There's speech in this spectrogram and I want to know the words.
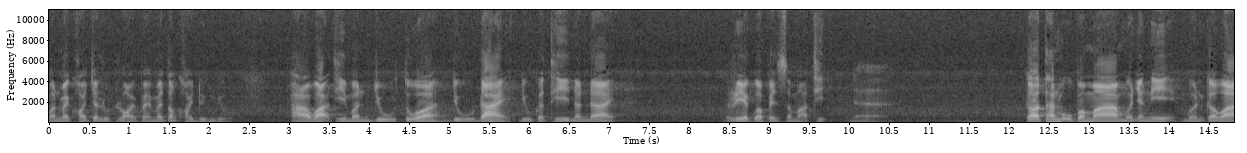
มันไม่คอยจะหลุดลอยไป ไม่ต้องคอยดึงอยู่ ภาวะที่มันอยู่ตัวอยู่ได้อยู่กับที่นั้นได้ เรียกว่าเป็นสมาธินะ ก็ท่านอุปมาเหมือนอย่างนี้เหมือนกับว่า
